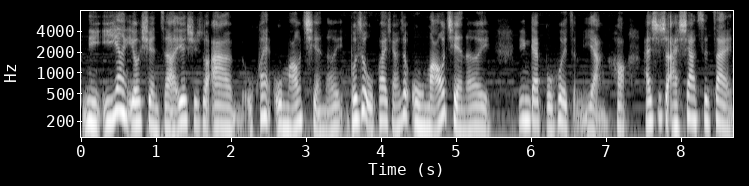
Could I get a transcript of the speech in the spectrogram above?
你一样有选择啊，也许说啊，五块五毛钱而已，不是五块钱，是五毛钱而已，应该不会怎么样，哈，还是说啊，下次再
